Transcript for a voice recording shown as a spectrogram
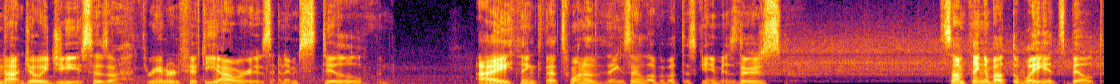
Not Joey G says uh, 350 hours, and I'm still. I think that's one of the things I love about this game is there's something about the way it's built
